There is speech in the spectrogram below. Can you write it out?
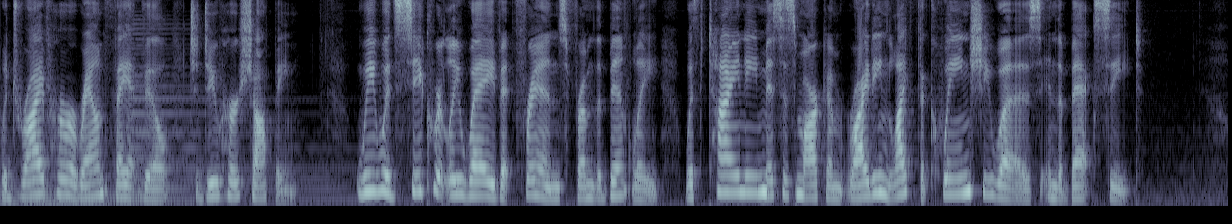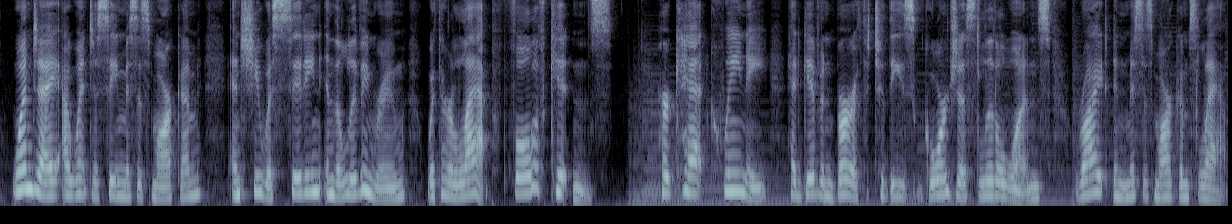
would drive her around Fayetteville to do her shopping. We would secretly wave at friends from the Bentley with tiny Mrs. Markham riding like the queen she was in the back seat. One day I went to see Mrs. Markham, and she was sitting in the living room with her lap full of kittens. Her cat Queenie had given birth to these gorgeous little ones right in Mrs. Markham's lap,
